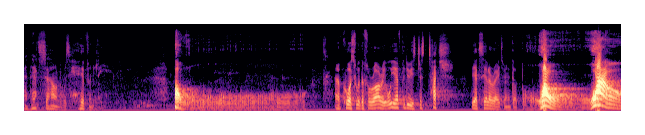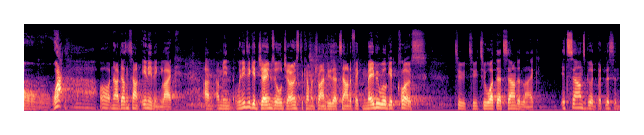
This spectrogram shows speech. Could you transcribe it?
And that sound was heavenly. And of course, with a Ferrari, all you have to do is just touch the accelerator and it goes wow, wow, what? Oh, no, it doesn't sound anything like. Um, I mean, we need to get James Earl Jones to come and try and do that sound effect. Maybe we'll get close to, to, to what that sounded like. It sounds good, but listen,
